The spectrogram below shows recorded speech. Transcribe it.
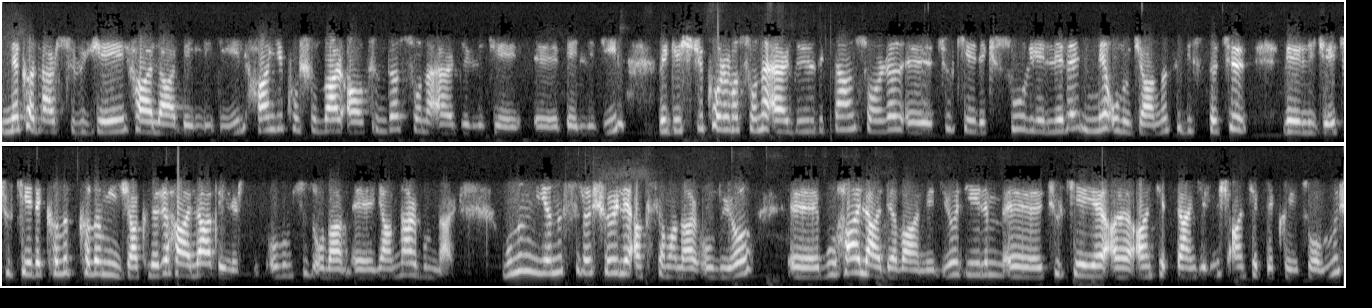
ne kadar süreceği hala belli değil. Hangi koşullar altında sona erdirileceği e, belli değil. Ve geçici koruma sona erdirildikten sonra e, Türkiye'deki Suriyelilere ne olacağı, nasıl bir statü verileceği, Türkiye'de kalıp kalamayacakları hala belirsiz. Olumsuz olan e, yanlar bunlar. Bunun yanı sıra şöyle aksamalar oluyor. E, bu hala devam ediyor. Diyelim e, Türkiye'ye e, Antep'ten girmiş, Antep'te kayıt olmuş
